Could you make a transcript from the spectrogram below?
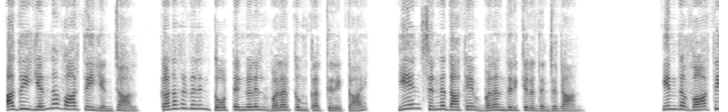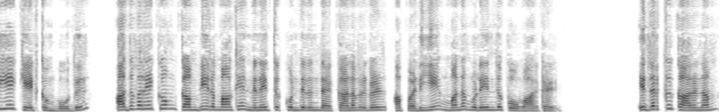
அது என்ன வார்த்தை என்றால் கணவர்களின் தோட்டங்களில் வளர்க்கும் கத்திரிக்காய் ஏன் சின்னதாக வளர்ந்திருக்கிறதென்றுதான். இந்த வார்த்தையை கேட்கும்போது அதுவரைக்கும் கம்பீரமாக நினைத்துக் கொண்டிருந்த கணவர்கள் அப்படியே மனமுடைந்து போவார்கள். இதற்கு காரணம்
